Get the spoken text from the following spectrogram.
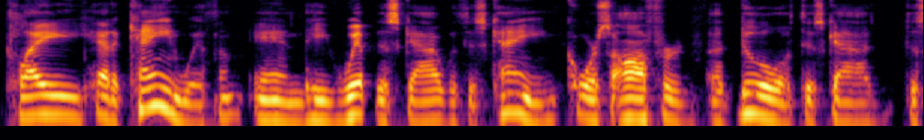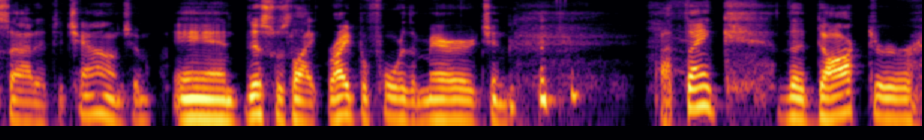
Clay had a cane with him and he whipped this guy with his cane. Of course, offered a duel if this guy decided to challenge him. And this was like right before the marriage. And I think the doctor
